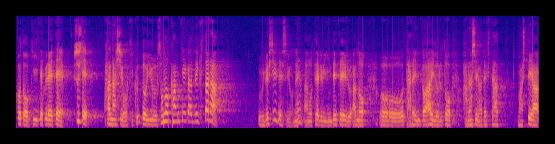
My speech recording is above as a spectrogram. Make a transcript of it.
ことを聞いてくれてそして話を聞くというその関係ができたら嬉しいですよね。あのテレビに出ているあのタレントアイドルと話ができた。ましてや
